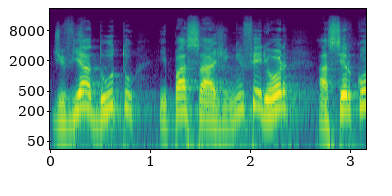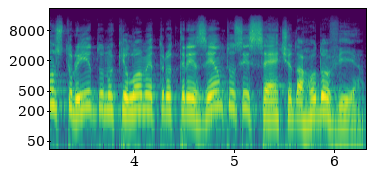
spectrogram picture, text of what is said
de viaduto e passagem inferior a ser construído no quilômetro 307 da rodovia.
